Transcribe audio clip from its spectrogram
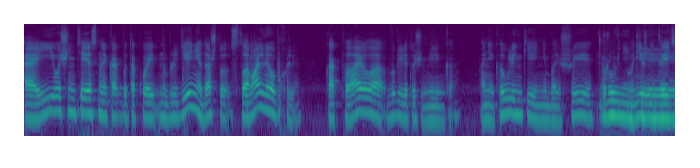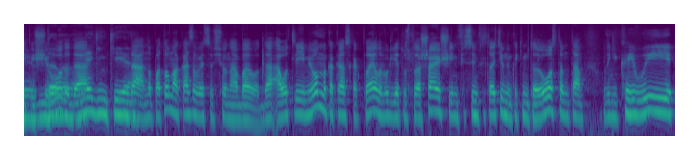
А, и очень интересное как бы такое наблюдение, да, что стромальные опухоли, как правило, выглядят очень миленько. Они кругленькие, небольшие, Ровненькие, в нижней трети пищевода, да, да, мягенькие. Да, но потом оказывается все наоборот, да. А вот леймиомы как раз, как правило, выглядят устрашающие, с инфильтративным каким-то ростом, там, вот такие кривые,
